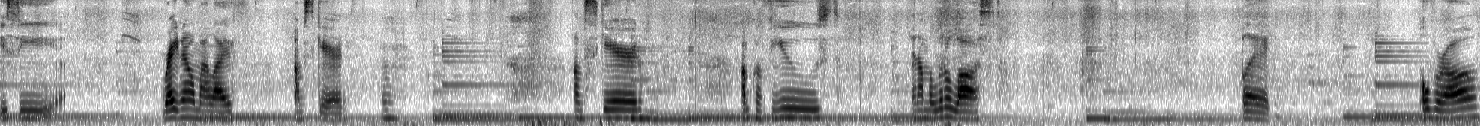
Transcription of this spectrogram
You see, right now in my life, I'm scared. Mm. I'm scared, I'm confused, and I'm a little lost. But overall,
